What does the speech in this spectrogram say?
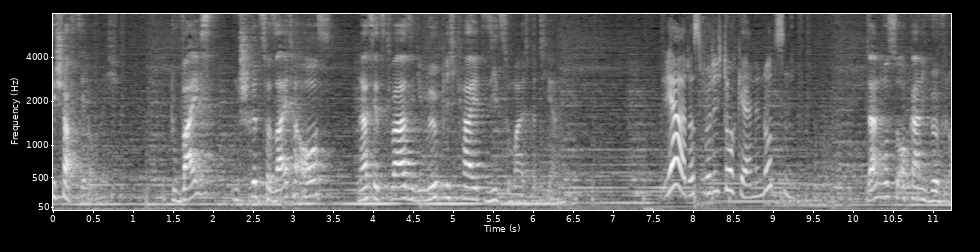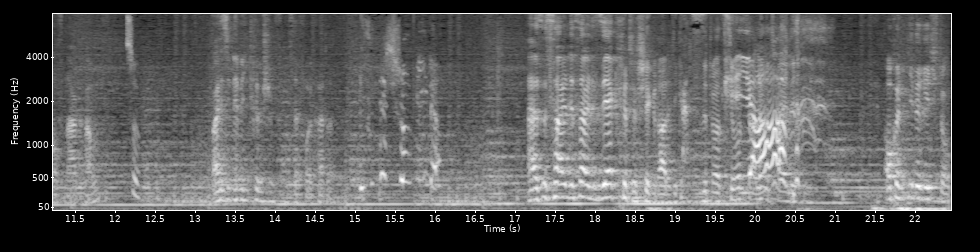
Sie schafft sie jedoch nicht. Du weichst einen Schritt zur Seite aus und hast jetzt quasi die Möglichkeit, sie zu malträtieren. Ja, das würde ich doch gerne nutzen. Dann musst du auch gar nicht würfeln auf Nahkampf, So. weil sie nämlich einen kritischen Erfolg hatte. Schon wieder. Also es ist halt, ist halt sehr kritisch hier gerade, die ganze Situation. Ja. Auch in jede Richtung.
